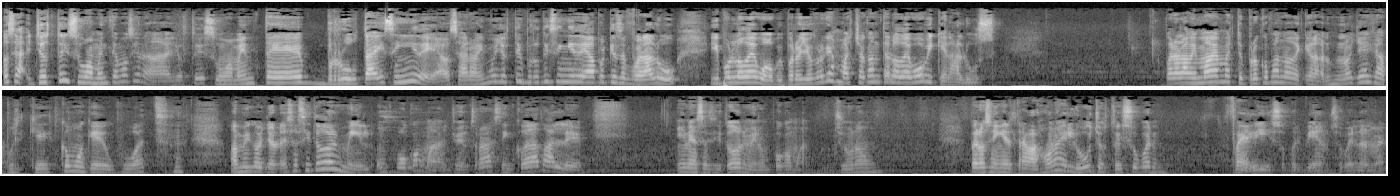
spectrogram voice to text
O sea, yo estoy sumamente emocionada, yo estoy sumamente bruta y sin idea. O sea, ahora mismo yo estoy bruta y sin idea porque se fue la luz y por lo de Bobby, pero yo creo que es más chocante lo de Bobby que la luz. Pero a la misma vez me estoy preocupando de que la luz no llega porque es como que, what? Amigo, yo necesito dormir un poco más. Yo entro a las 5 de la tarde y necesito dormir un poco más. Yo no. Pero si en el trabajo no hay luz, yo estoy súper feliz, súper bien, súper normal.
